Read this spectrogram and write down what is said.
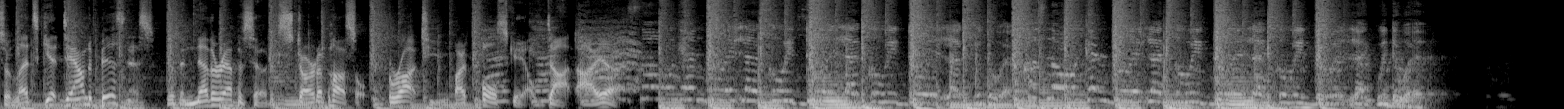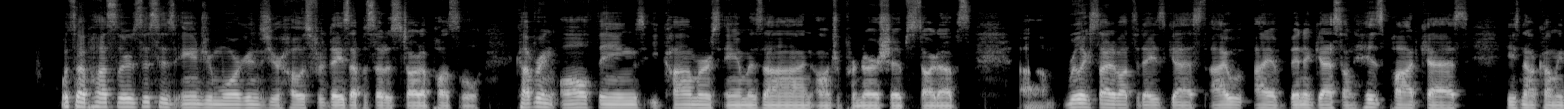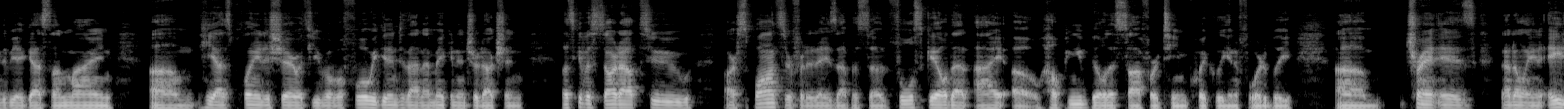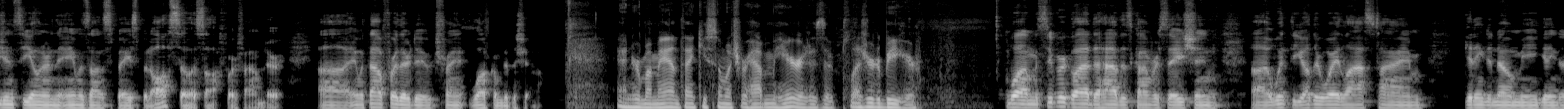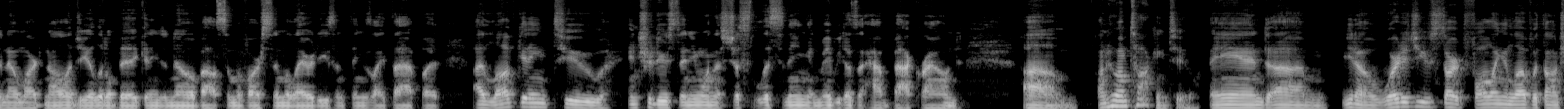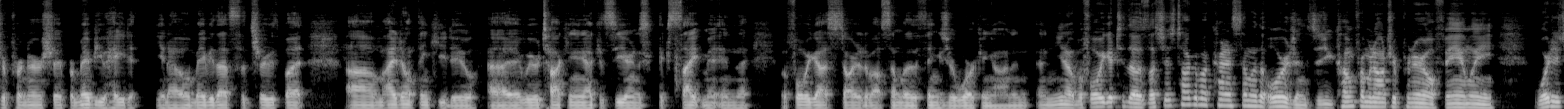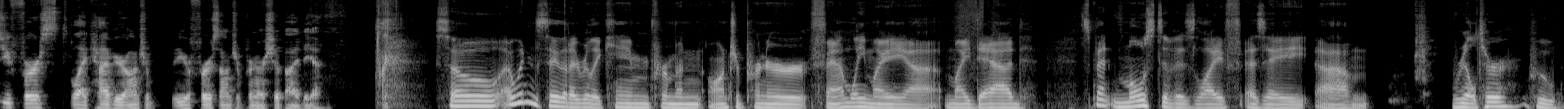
So let's get down to business with another episode of Startup Hustle brought to you by Fullscale.io. What's up, hustlers? This is Andrew Morgans, your host for today's episode of Startup Hustle, covering all things e commerce, Amazon, entrepreneurship, startups. Um, really excited about today's guest. I, I have been a guest on his podcast. He's now coming to be a guest on mine. Um, he has plenty to share with you. But before we get into that and I make an introduction, let's give a start out to our sponsor for today's episode, Fullscale.io, helping you build a software team quickly and affordably. Um, Trent is not only an agency owner in the Amazon space, but also a software founder. Uh, and without further ado, Trent, welcome to the show. Andrew, my man, thank you so much for having me here. It is a pleasure to be here. Well, I'm super glad to have this conversation. Uh, went the other way last time, getting to know me, getting to know Marknology a little bit, getting to know about some of our similarities and things like that. But I love getting to introduce anyone that's just listening and maybe doesn't have background um, on who I'm talking to. And, um, you know, where did you start falling in love with entrepreneurship? Or maybe you hate it, you know, maybe that's the truth, but um, I don't think you do. Uh, we were talking, I could see your excitement in the, before we got started about some of the things you're working on. And, and, you know, before we get to those, let's just talk about kind of some of the origins. Did you come from an entrepreneurial family? Where did you first like have your entre- your first entrepreneurship idea? So I wouldn't say that I really came from an entrepreneur family. My uh, my dad spent most of his life as a um, realtor, who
